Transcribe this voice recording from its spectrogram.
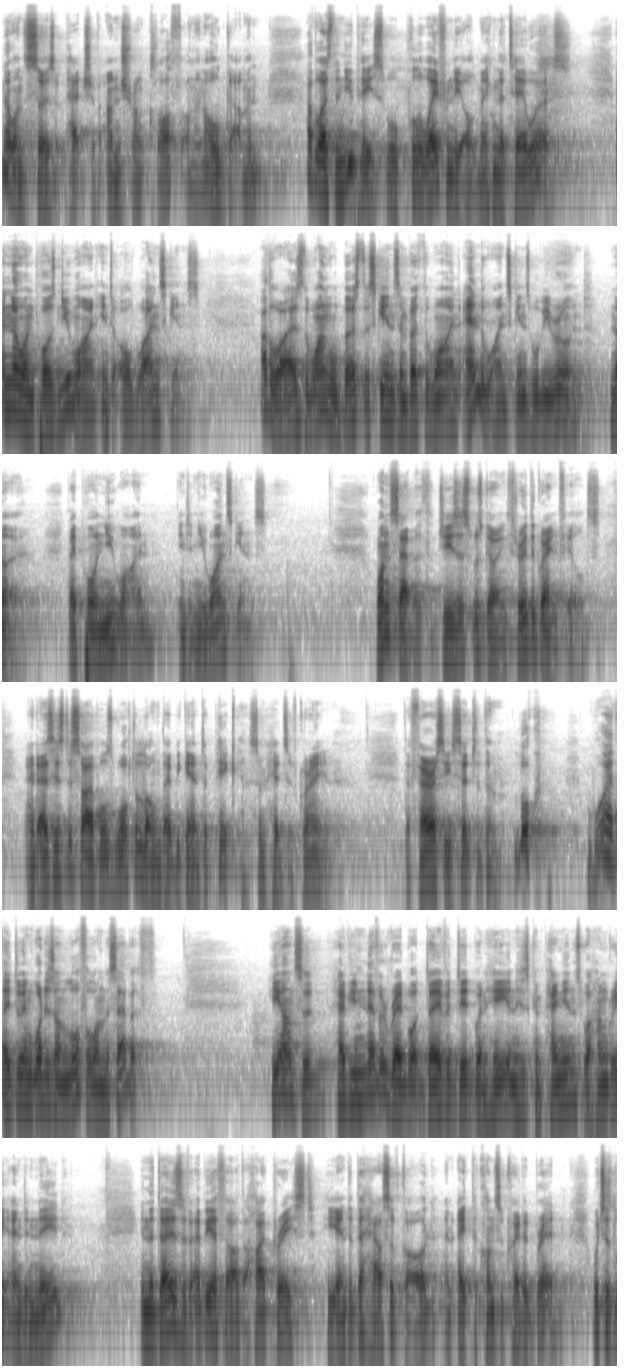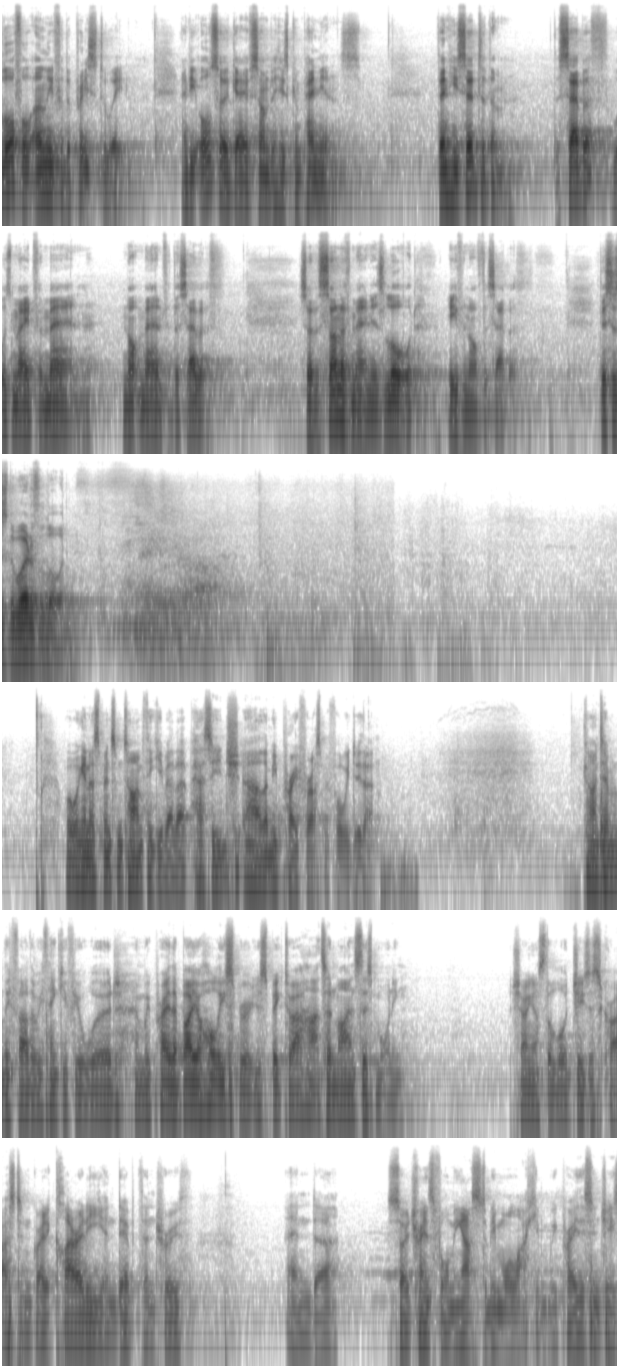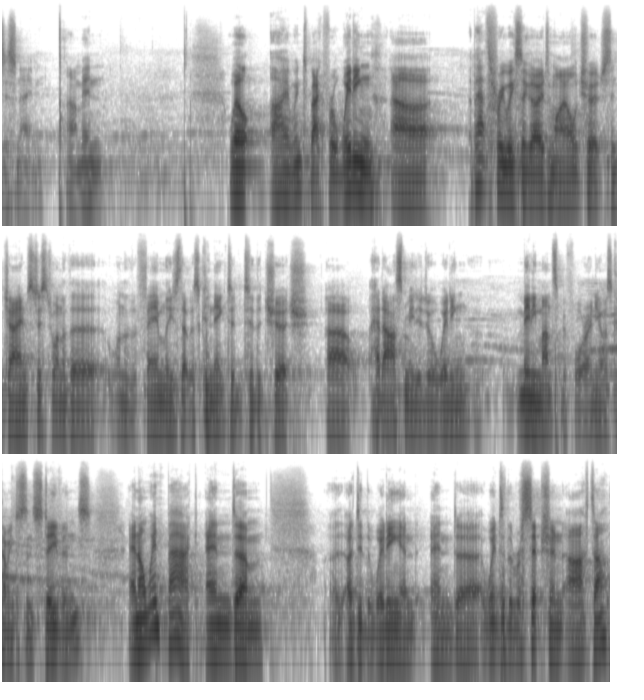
No one sews a patch of unshrunk cloth on an old garment, otherwise, the new piece will pull away from the old, making the tear worse. And no one pours new wine into old wineskins. Otherwise, the wine will burst the skins, and both the wine and the wineskins will be ruined. No, they pour new wine into new wineskins. One Sabbath, Jesus was going through the grain fields, and as his disciples walked along, they began to pick some heads of grain. The Pharisees said to them, Look, why are they doing what is unlawful on the Sabbath? He answered, Have you never read what David did when he and his companions were hungry and in need? In the days of Abiathar the high priest, he entered the house of God and ate the consecrated bread, which is lawful only for the priest to eat, and he also gave some to his companions. Then he said to them, The Sabbath was made for man, not man for the Sabbath. So the Son of Man is Lord, even of the Sabbath. This is the word of the Lord. Well, we're going to spend some time thinking about that passage. Uh, let me pray for us before we do that. Kind Heavenly Father, we thank you for your word, and we pray that by your Holy Spirit you speak to our hearts and minds this morning, showing us the Lord Jesus Christ in greater clarity and depth and truth and uh, so transforming us to be more like Him. We pray this in Jesus' name. Amen. Well, I went back for a wedding uh, about three weeks ago to my old church, St James. Just one of the one of the families that was connected to the church uh, had asked me to do a wedding many months before I knew I was coming to St Stephen's, and I went back and. Um, I did the wedding and, and uh, went to the reception after,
